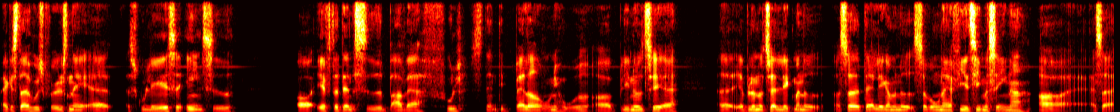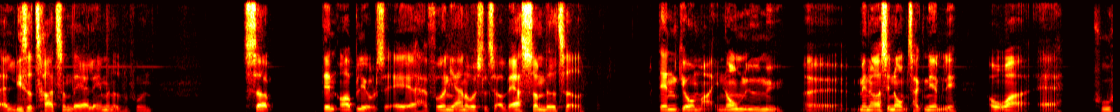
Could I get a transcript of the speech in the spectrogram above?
Og jeg kan stadig huske følelsen af at, at skulle læse en side, og efter den side bare være fuldstændig ballet oven i hovedet, og blive nødt til at, Øh, jeg blev nødt til at lægge mig ned, og så da jeg lægger mig ned, så vågner jeg fire timer senere, og altså, er lige så træt, som da jeg lagde mig ned på puden. Så den oplevelse af at have fået en hjernerystelse og være så medtaget, den gjorde mig enormt ydmyg, øh, men også enormt taknemmelig over at kunne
